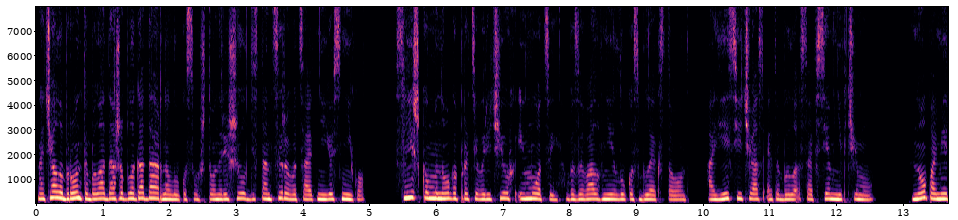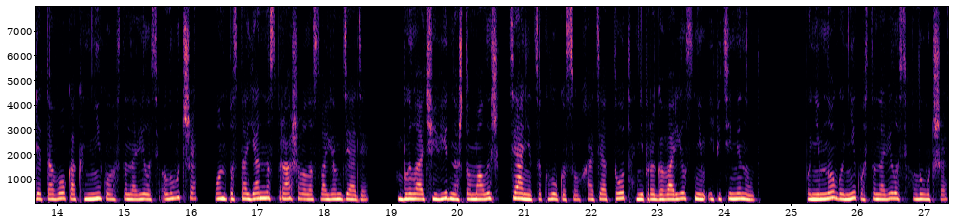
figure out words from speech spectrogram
Сначала Бронте была даже благодарна Лукасу, что он решил дистанцироваться от нее с Нико. Слишком много противоречивых эмоций вызывал в ней Лукас Блэкстоун, а ей сейчас это было совсем ни к чему. Но по мере того, как Нико становилась лучше, он постоянно спрашивал о своем дяде. Было очевидно, что малыш тянется к Лукасу, хотя тот не проговорил с ним и пяти минут. Понемногу Нику становилось лучше,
